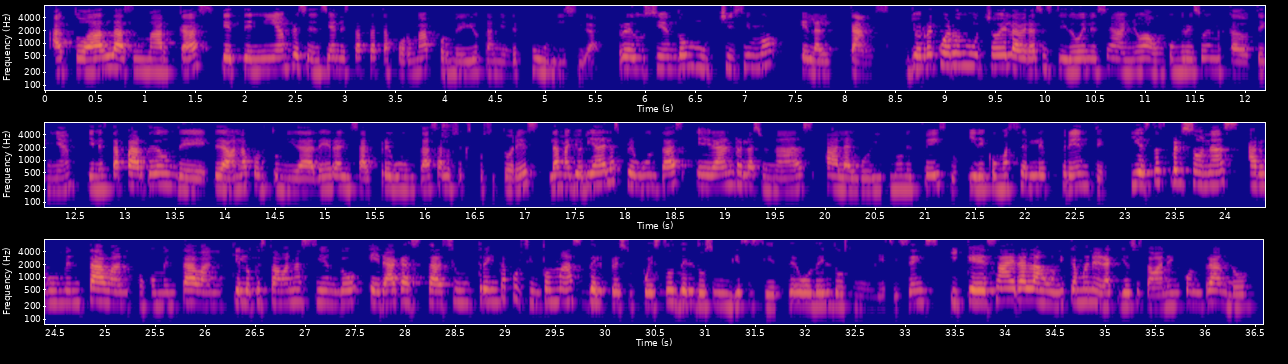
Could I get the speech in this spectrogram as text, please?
a todas las marcas que tenían presencia en esta plataforma por medio también de publicidad, reduciendo muchísimo el alcance. Yo recuerdo mucho el haber asistido en ese año a un congreso de mercadotecnia y en esta parte donde te daban la oportunidad de realizar preguntas a los expositores, la mayoría de las preguntas eran relacionadas al algoritmo de Facebook y de cómo hacerle frente. Y estas personas argumentaban o comentaban que lo que estaban haciendo era gastarse un 30% más del presupuesto del 2017 o del 2016 y que esa era la única manera que ellos estaban encontrando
